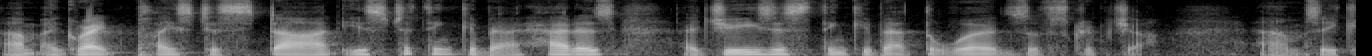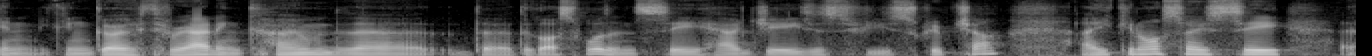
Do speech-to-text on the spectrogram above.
Um, a great place to start is to think about how does uh, Jesus think about the words of Scripture. Um, so you can you can go throughout and comb the, the, the Gospels and see how Jesus views Scripture. Uh, you can also see uh,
